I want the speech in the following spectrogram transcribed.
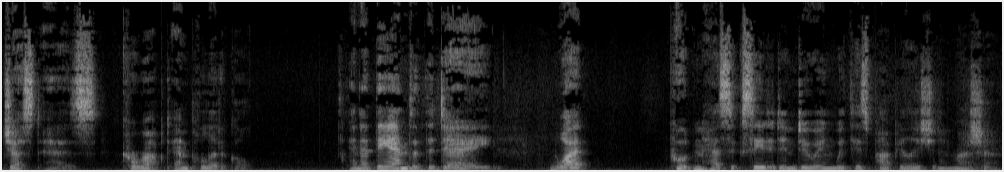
just as corrupt and political and at the end of the day, what Putin has succeeded in doing with his population in Russia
